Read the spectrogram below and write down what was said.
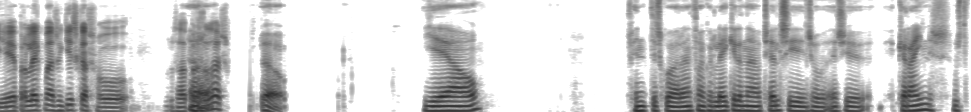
ég er bara leikmaður sem gískar og það er bara svo það er. já. Já. Fyndi sko, það er ennþá einhver leikir hérna á Chelsea eins og þessi grænir, þú veist,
